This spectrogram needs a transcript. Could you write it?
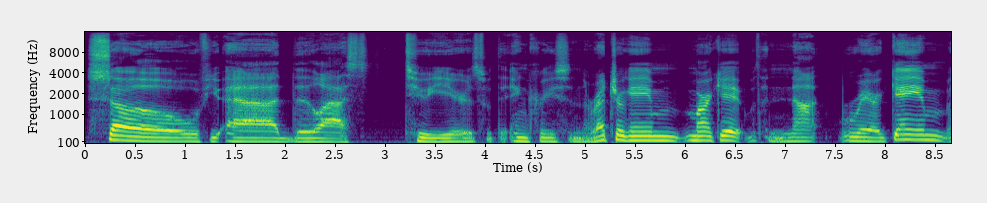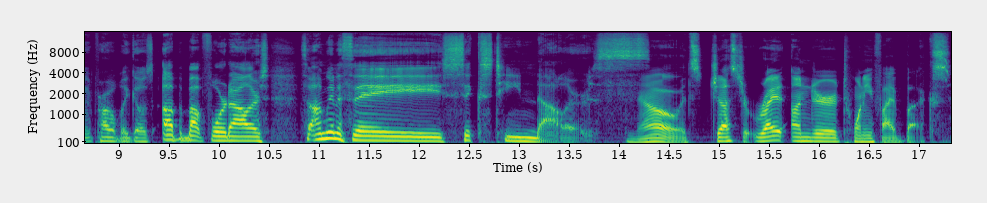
So if you add the last two years with the increase in the retro game market with a not rare game, it probably goes up about four dollars. So I'm gonna say sixteen dollars. No, it's just right under 25 bucks.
